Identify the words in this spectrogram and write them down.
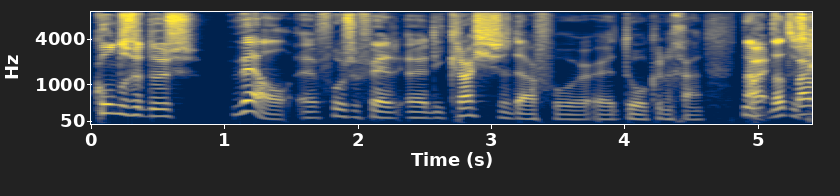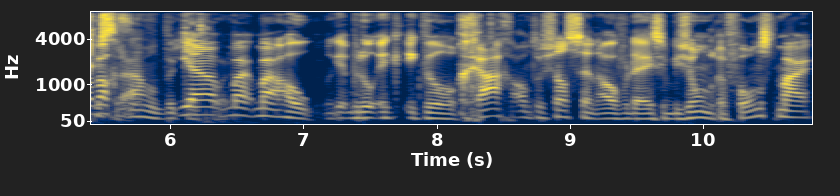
konden ze dus wel, uh, voor zover uh, die krasjes daarvoor uh, door kunnen gaan. Nou, maar, dat is maar, gisteravond bekend Ja, maar, maar ho, ik bedoel, ik, ik wil graag enthousiast zijn over deze bijzondere vondst, maar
